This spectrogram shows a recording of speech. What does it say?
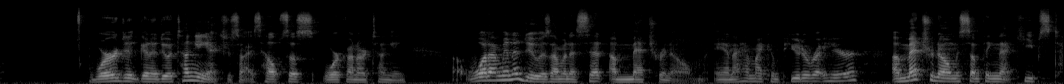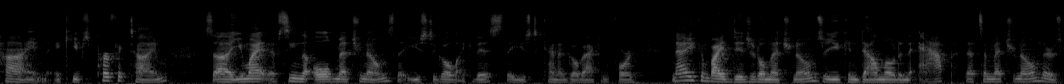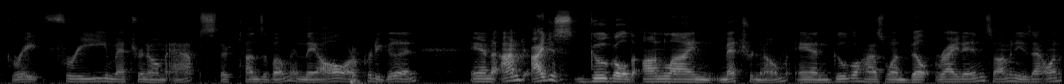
we're going to do a tonguing exercise. Helps us work on our tonguing. Uh, what I'm going to do is I'm going to set a metronome. And I have my computer right here. A metronome is something that keeps time. It keeps perfect time. So uh, you might have seen the old metronomes that used to go like this. They used to kind of go back and forth. Now you can buy digital metronomes or you can download an app that's a metronome. There's great free metronome apps. There's tons of them and they all are pretty good. And I'm I just googled online metronome and Google has one built right in, so I'm going to use that one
